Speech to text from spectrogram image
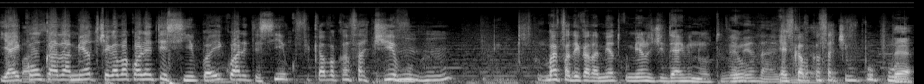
E aí com o casamento chegava a 45. Aí 45 ficava cansativo. Uhum vai fazer casamento com menos de 10 minutos, é viu? É verdade. E aí ficava é. cansativo pro público. É,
